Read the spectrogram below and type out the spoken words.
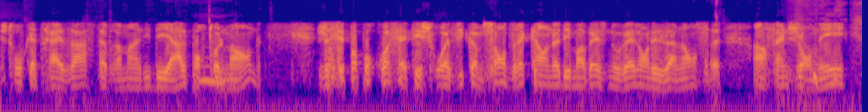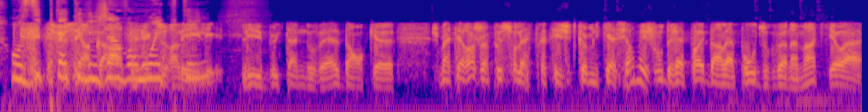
Je trouve que 13 heures, c'était vraiment l'idéal pour tout le monde. Je ne sais pas pourquoi ça a été choisi comme ça. On dirait que quand on a des mauvaises nouvelles, on les annonce en fin de journée. on se dit peut-être que les gens vont moins écouter. Les, les, bulletins de nouvelles. Donc, euh, je m'interroge un peu sur la stratégie de communication, mais je voudrais pas être dans la peau du gouvernement qui a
